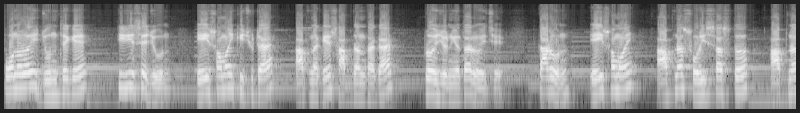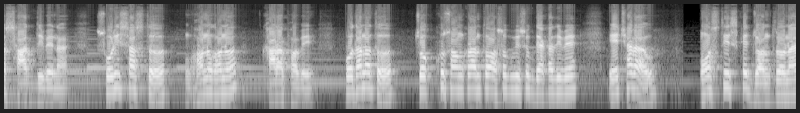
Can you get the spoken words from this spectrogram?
পনেরোই জুন থেকে তিরিশে জুন, এই সময় কিছুটা আপনাকে সাবধান থাকার প্রয়োজনীয়তা রয়েছে। কারণ, এই সময় আপনার শরীর স্বাস্থ্য আপনার সাথ দিবে না। শরীর স্বাস্থ্য ঘন ঘন খারাপ হবে। প্রধানত, চক্ষু সংক্রান্ত অসুখ বিসুখ দেখা দিবে। এছাড়াও মস্তিষ্কের যন্ত্রণা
